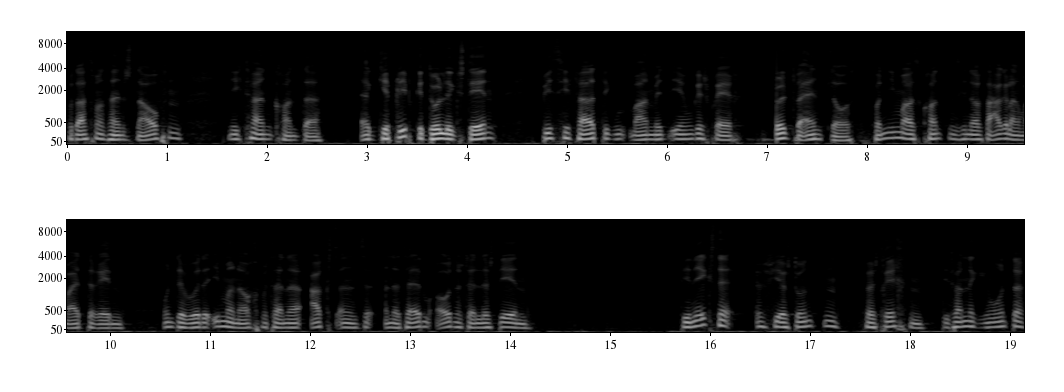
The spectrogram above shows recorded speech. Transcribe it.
so dass man sein Schnaufen nicht hören konnte. Er blieb geduldig stehen, bis sie fertig waren mit ihrem Gespräch. Geduld war endlos. Von ihm aus konnten sie noch tagelang weiterreden, und er würde immer noch mit seiner Axt an, an derselben Ort und Stelle stehen. Die nächsten vier Stunden verstrichen, die Sonne ging unter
